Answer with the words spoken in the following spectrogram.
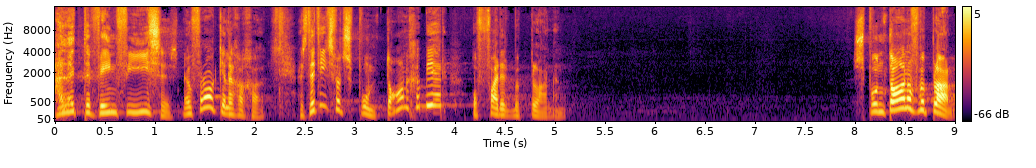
hulle te wen vir Jesus. Nou vra ek julle gou-gou, is dit iets wat spontaan gebeur of vat dit beplanning? Spontaan of beplan?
